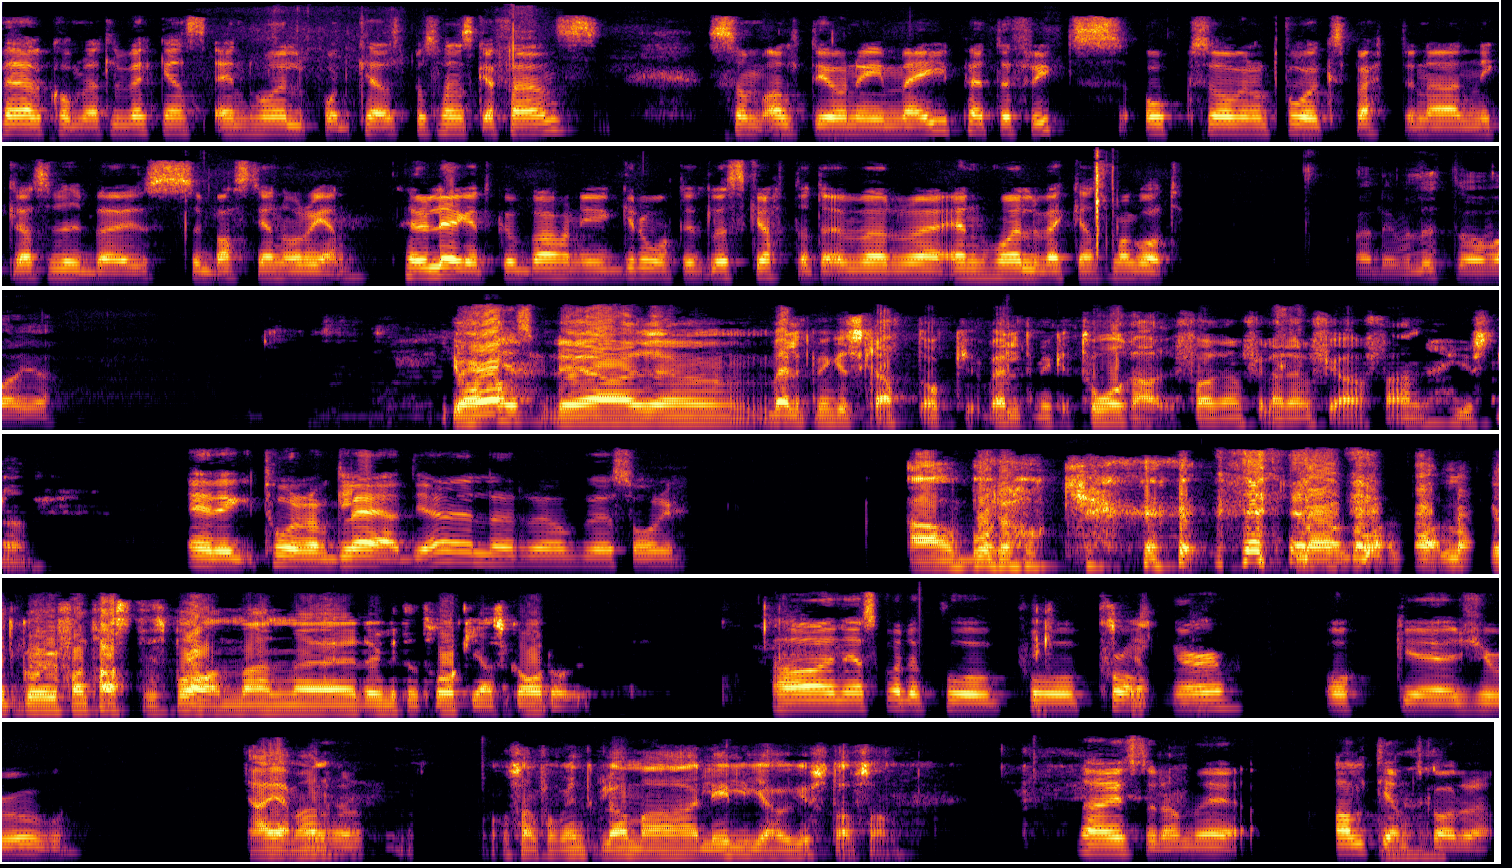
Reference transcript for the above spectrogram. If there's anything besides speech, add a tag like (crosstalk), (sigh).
Välkomna till veckans NHL-podcast på Svenska fans. Som alltid har ni mig, Petter Fritz, och så har vi de två experterna Niklas Wiberg och Sebastian Norén. Hur är läget gubbar? Har ni gråtit eller skrattat över eh, NHL-veckan som har gått? Ja, det är väl lite av varje. Ja, det är eh, väldigt mycket skratt och väldigt mycket tårar för en Philadelphia-fan just nu. Är det tårar av glädje eller av eh, sorg? Ja, både och. (laughs) Laget går ju fantastiskt bra, men det är lite tråkiga skador. Ja, när jag skadade på, på Pronger och uh, Giroud. Jajamän. Mm. Och sen får vi inte glömma Lilja och Gustafsson. Nej, just det. De är alltjämt mm. skadade.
